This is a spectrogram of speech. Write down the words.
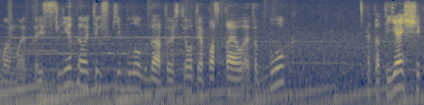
По-моему, это исследовательский блок. Да, то есть вот я поставил этот блок, этот ящик.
